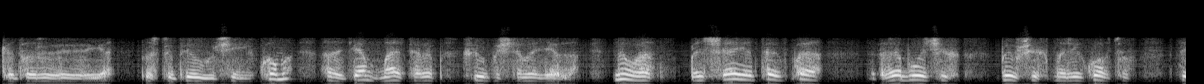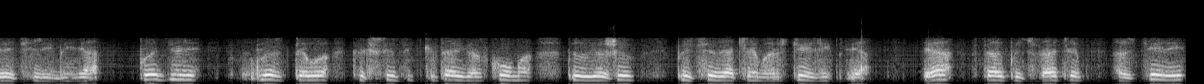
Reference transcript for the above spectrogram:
которую я поступил учеником, а затем мастером шлюпочного дела. Ну вот, большая толпа рабочих, бывших морековцев встретили меня, подняли после того, как секретарь горкома предложил председателем артели меня. Я стал председателем артели,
